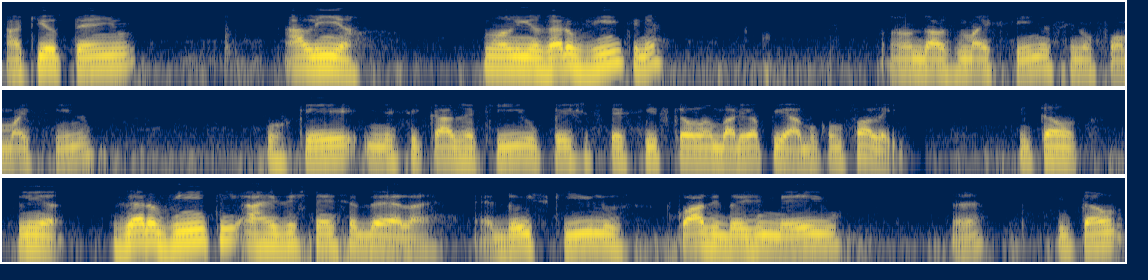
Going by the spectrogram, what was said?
Aqui eu tenho a linha, uma linha 020, né? Uma das mais finas, se não for mais fina porque nesse caso aqui o peixe específico é o lambari apiabo, como falei. Então, linha 0,20, a resistência dela é 2 kg, quase 2,5 né? Então,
